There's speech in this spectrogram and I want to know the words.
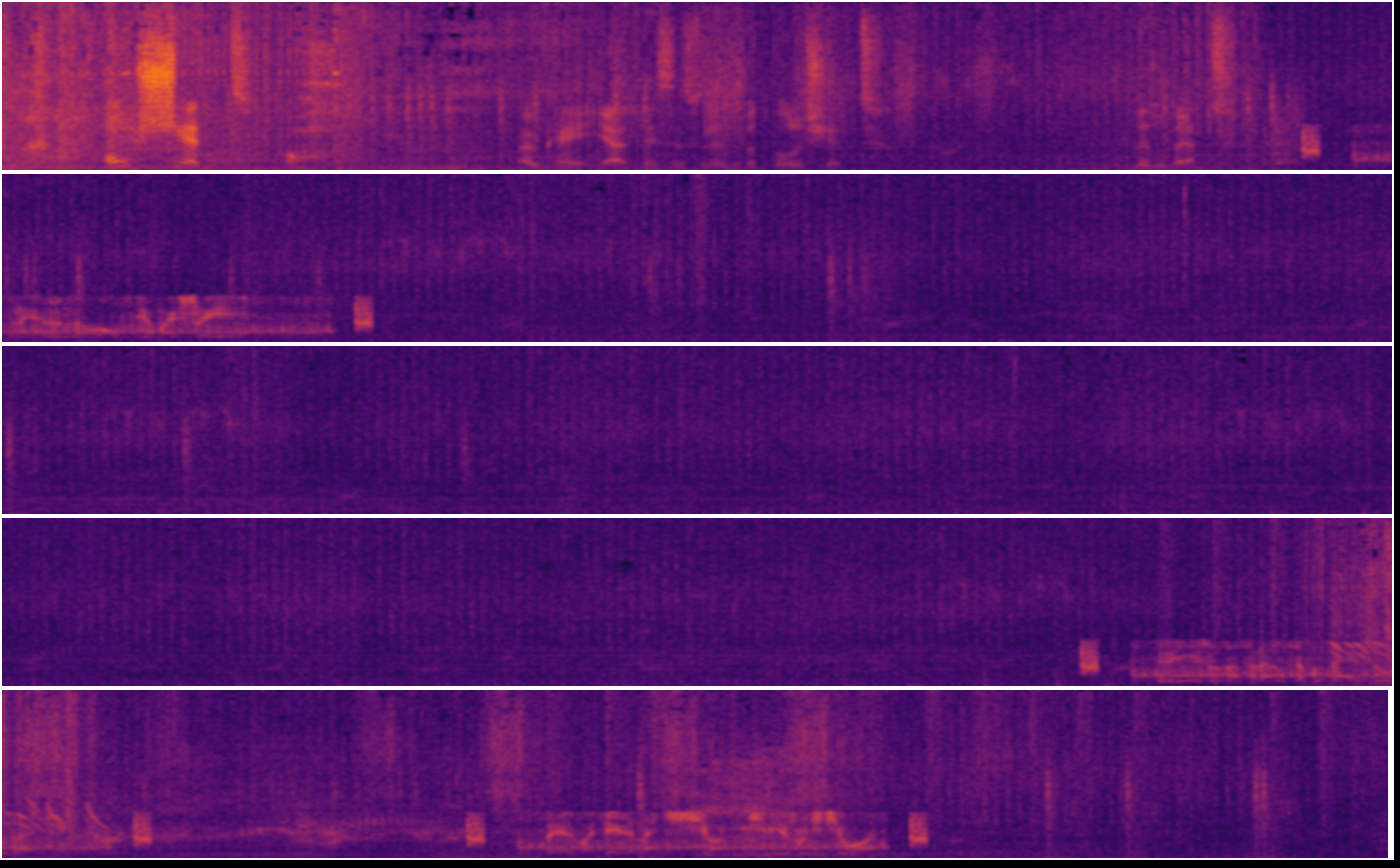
Oh shit! Oh. Okay, yeah, this is a little bit bullshit. Little bit. Вижу засранца. Пытается удрать. Цель потеряна. Черт, не вижу ничего.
